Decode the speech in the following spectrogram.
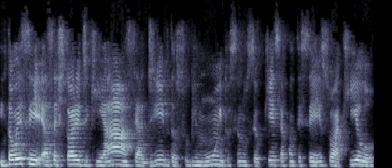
então, esse, essa história de que, ah, se a dívida subir muito, se não sei o quê, se acontecer isso ou aquilo,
